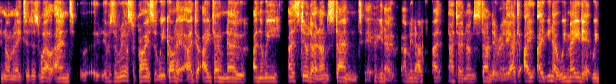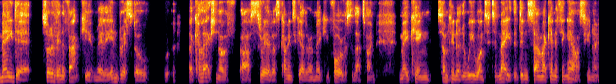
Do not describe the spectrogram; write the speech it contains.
nominated as well. And it was a real surprise that we got it. I, d- I don't know. And that we, I still don't understand it, you know, I mean, I, I, I don't understand it really. I, I, I, you know, we made it, we made it sort of in a vacuum really in Bristol a collection of us, three of us, coming together and making four of us at that time, making something that we wanted to make that didn't sound like anything else, you know.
